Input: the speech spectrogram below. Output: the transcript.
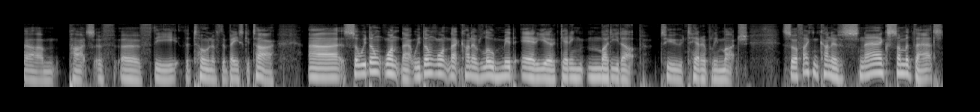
um, parts of, of the, the tone of the bass guitar. Uh, so we don't want that. We don't want that kind of low mid area getting muddied up too terribly much. So if I can kind of snag some of that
